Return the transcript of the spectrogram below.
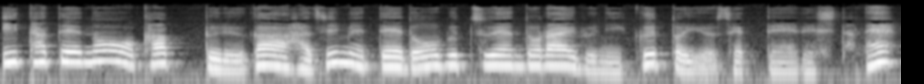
いたてのカップルが初めて動物園ドライブに行くという設定でしたね。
